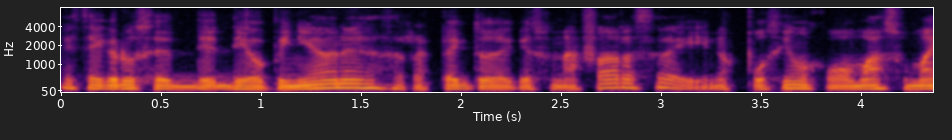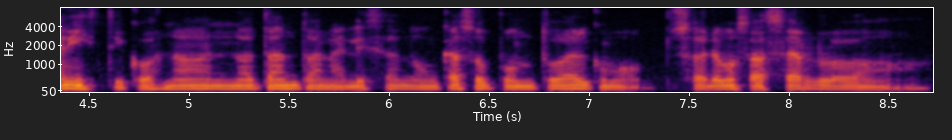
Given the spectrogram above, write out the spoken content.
este cruce de, de opiniones respecto de que es una farsa y nos pusimos como más humanísticos, ¿no? No tanto analizando un caso puntual como solemos hacerlo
